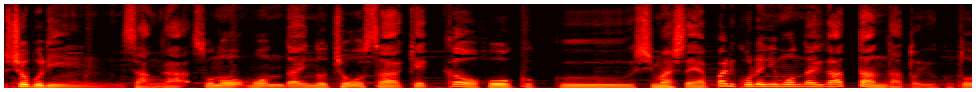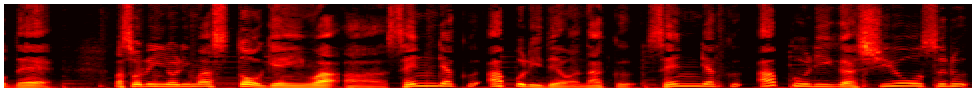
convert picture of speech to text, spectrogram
ショブリンさんがその問題の調査結果を報告しました。やっぱりこれに問題があったんだということで、まあ、それによりますと原因は戦略アプリではなく戦略アプリが使用する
